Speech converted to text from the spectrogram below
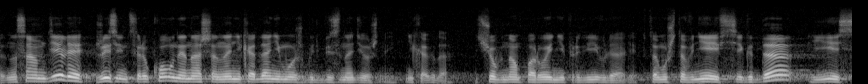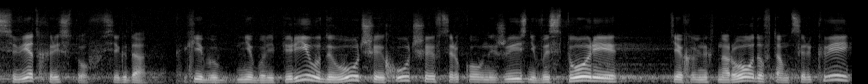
на самом деле, жизнь церковная наша, она никогда не может быть безнадежной. Никогда. Что бы нам порой не предъявляли. Потому что в ней всегда есть свет Христов. Всегда. Какие бы ни были периоды, лучшие, худшие в церковной жизни, в истории тех или иных народов, там, церквей,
